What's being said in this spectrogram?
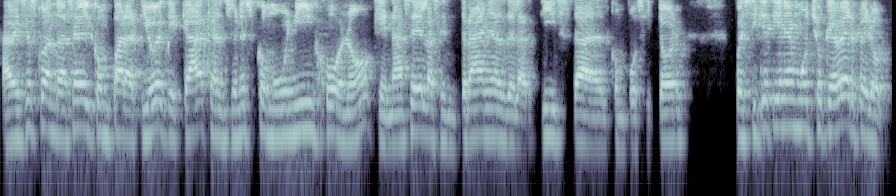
a veces cuando hacen el comparativo de que cada canción es como un hijo, ¿no? Que nace de las entrañas del artista, del compositor, pues sí que tiene mucho que ver, pero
